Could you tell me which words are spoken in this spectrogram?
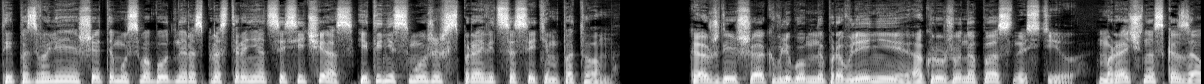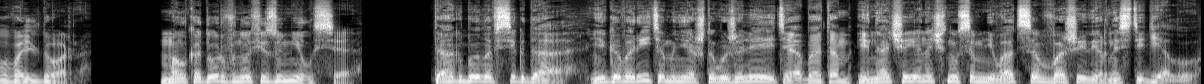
«Ты позволяешь этому свободно распространяться сейчас, и ты не сможешь справиться с этим потом. «Каждый шаг в любом направлении окружен опасностью», – мрачно сказал Вальдор. Малкадор вновь изумился. «Так было всегда. Не говорите мне, что вы жалеете об этом, иначе я начну сомневаться в вашей верности делу».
